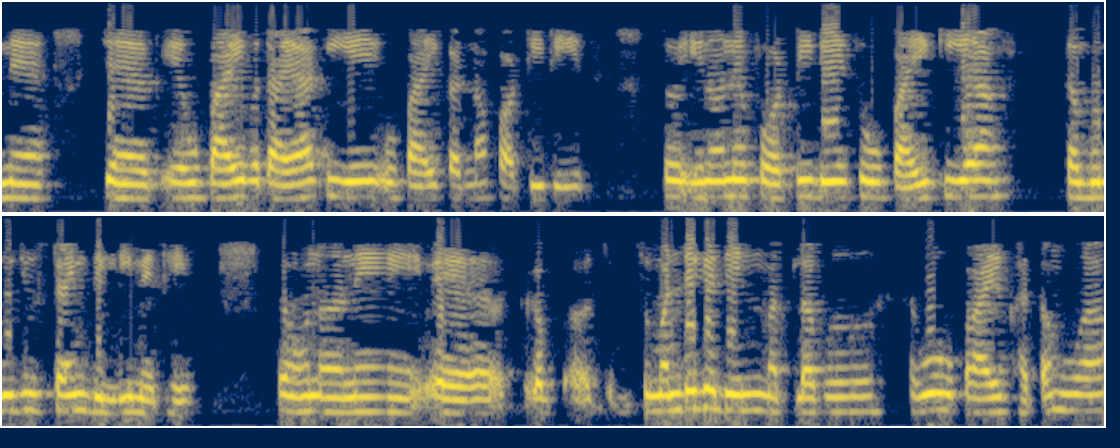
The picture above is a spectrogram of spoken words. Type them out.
ने उपाय बताया कि ये उपाय करना फोर्टी डेज़ तो इन्होंने फोर्टी डेज़ उपाय किया। तब गुरु जी उस टाइम दिल्ली में थे। तो उन्होंने मंडे के दिन मतलब वो उपाय खत्म हुआ।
